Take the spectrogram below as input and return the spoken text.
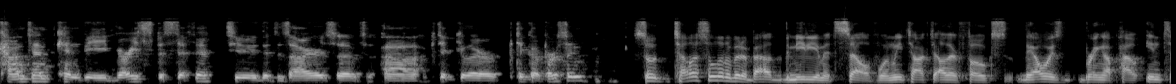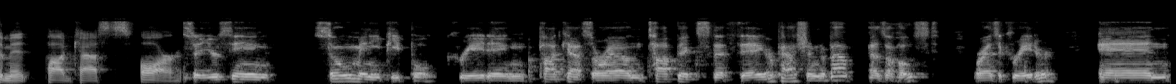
content can be very specific to the desires of uh, a particular particular person so tell us a little bit about the medium itself. When we talk to other folks, they always bring up how intimate podcasts are. So you're seeing so many people creating podcasts around topics that they are passionate about as a host or as a creator and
